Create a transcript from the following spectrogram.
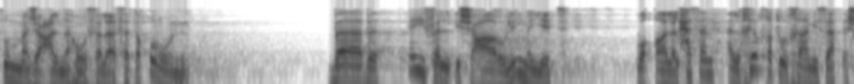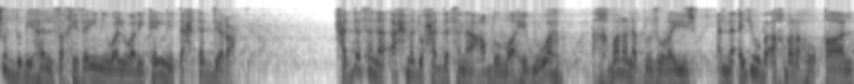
ثم جعلنه ثلاثة قرون. باب كيف الإشعار للميت؟ وقال الحسن الخرقة الخامسة تشد بها الفخذين والوركين تحت الدرع. حدثنا أحمد حدثنا عبد الله بن وهب أخبرنا ابن جريج أن أيوب أخبره قال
